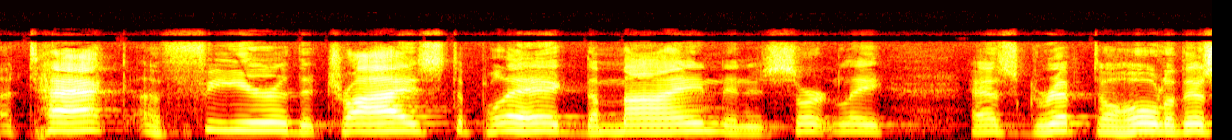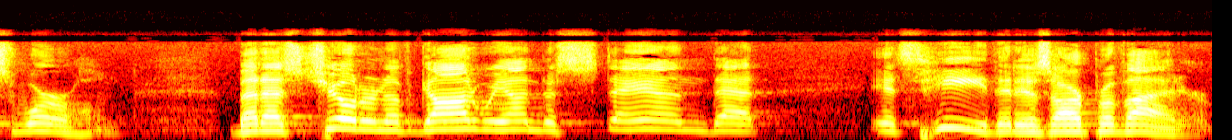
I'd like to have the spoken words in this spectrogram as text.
attack of fear that tries to plague the mind and it certainly has gripped a hold of this world. But as children of God, we understand that it's He that is our provider,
